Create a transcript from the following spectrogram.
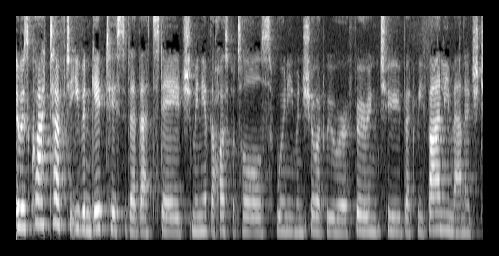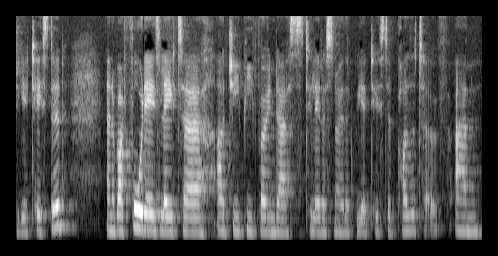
it was quite tough to even get tested at that stage. Many of the hospitals weren't even sure what we were referring to, but we finally managed to get tested. And about four days later, our GP phoned us to let us know that we had tested positive. Um,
